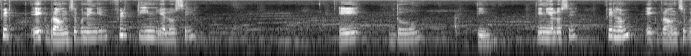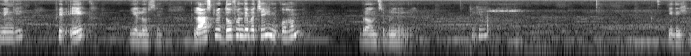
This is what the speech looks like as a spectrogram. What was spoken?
फिर एक ब्राउन से बुनेंगे, फिर तीन येलो से, एक दो, तीन। तीन येलो से, फिर हम एक ब्राउन से बुनेंगे, फिर एक येलो से। लास्ट में दो फंदे बचे हैं, इनको हम ब्राउन से बुन लेंगे। ठीक है? ये देखिए।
